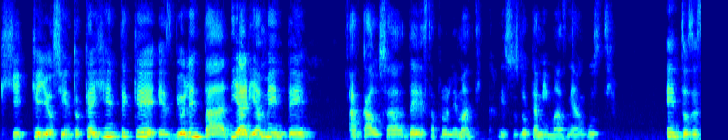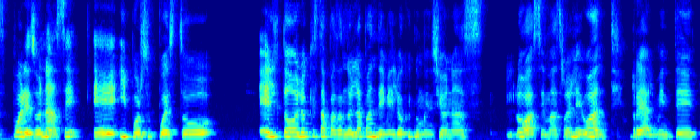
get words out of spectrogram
que, yo siento que hay gente que es violentada diariamente a causa de esta problemática. Eso es lo que a mí más me angustia. Entonces, por eso nace eh, y por supuesto, el, todo lo que está pasando en la pandemia y lo que tú mencionas lo hace más relevante. Realmente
